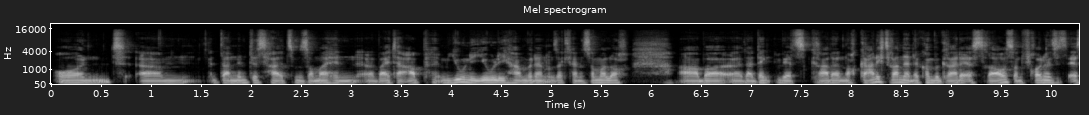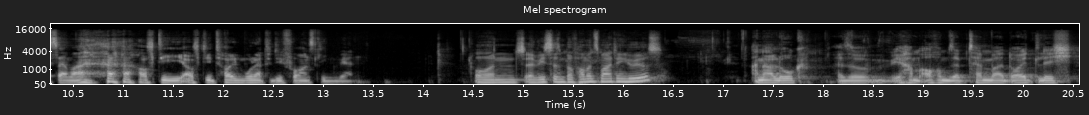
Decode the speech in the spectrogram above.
und ähm, dann nimmt es halt zum Sommer hin äh, weiter ab. Im Juni, Juli haben wir dann unser kleines Sommerloch, aber äh, da denken wir jetzt gerade noch gar nicht dran, denn da kommen wir gerade erst raus und freuen uns jetzt erst einmal auf die auf die tollen Monate, die vor uns liegen werden. Und äh, wie ist das im Performance Marketing, Julius? Analog. Also wir haben auch im September deutlich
